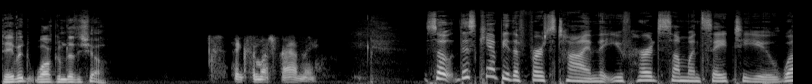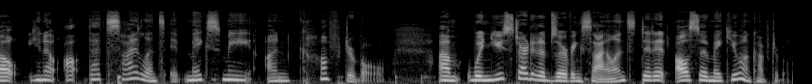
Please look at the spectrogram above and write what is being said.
David, welcome to the show. Thanks so much for having me. So, this can't be the first time that you've heard someone say to you, Well, you know, that silence, it makes me uncomfortable. Um, when you started observing silence, did it also make you uncomfortable?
